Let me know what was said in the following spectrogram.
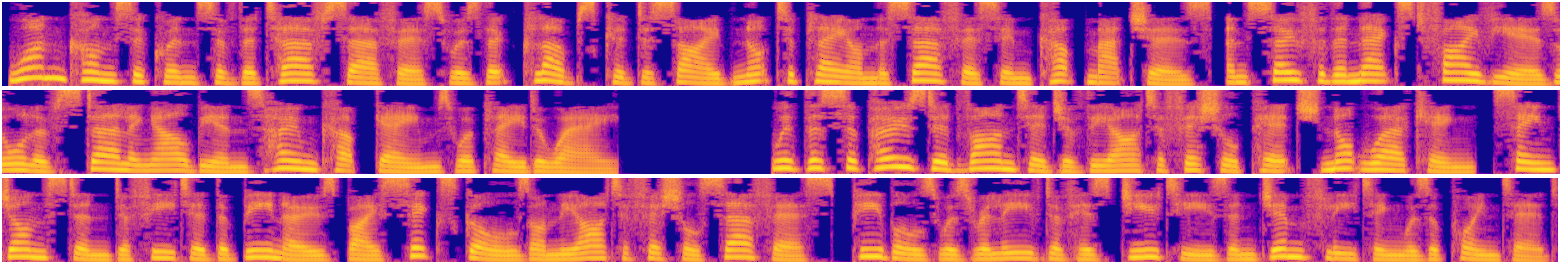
One consequence of the turf surface was that clubs could decide not to play on the surface in cup matches, and so for the next five years all of Stirling Albion's home cup games were played away. With the supposed advantage of the artificial pitch not working, St Johnstone defeated the Binos by six goals on the artificial surface. Peebles was relieved of his duties and Jim Fleeting was appointed.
